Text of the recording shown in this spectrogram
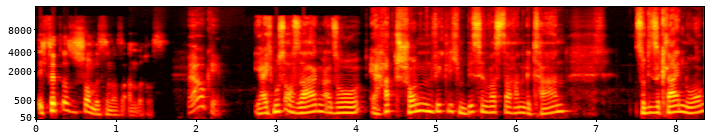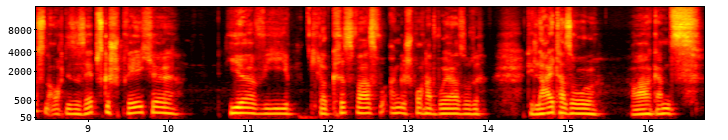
ich finde, das ist schon ein bisschen was anderes. Ja, okay. Ja, ich muss auch sagen, also er hat schon wirklich ein bisschen was daran getan. So diese kleinen Nuancen auch, diese Selbstgespräche hier, wie ich glaube, Chris war es, angesprochen hat, wo er so die Leiter so ja, ganz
